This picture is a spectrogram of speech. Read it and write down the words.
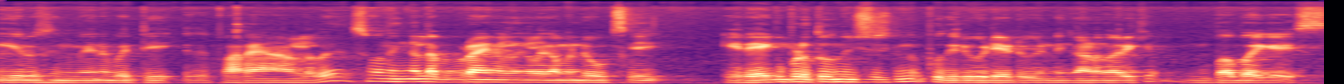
ഈ ഒരു സിനിമയെ പറ്റി പറയാനുള്ളത്. സോ നിങ്ങളുടെ അഭിപ്രായങ്ങൾ നിങ്ങൾ കമന്റ് ബോക്സിൽ രേഖപ്പെടുത്തുമെന്ന് വിശ്വസിക്കുന്നു. പുതിയൊരു വീഡിയോ ആയിട്ട് വീണ്ടും കാണുന്നതായിരിക്കും. ബൈ ഗൈസ്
